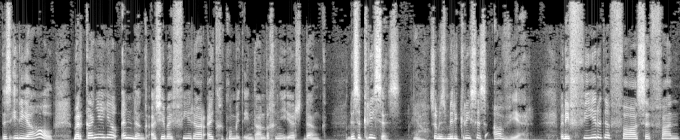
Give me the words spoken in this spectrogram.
Dis ideaal. Maar kan jy jou indink as jy by 4 jaar uitgekom het en dan begin jy eers dink? Dis 'n krisis. Ja. So mens moet die krisis afweer. Want die 4de fase van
